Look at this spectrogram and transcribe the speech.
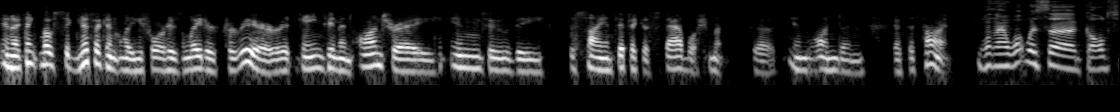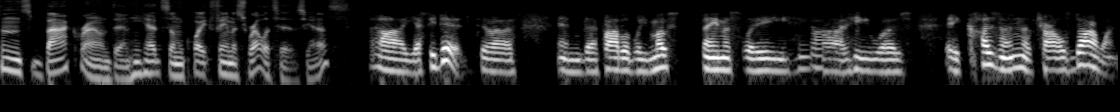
And I think most significantly for his later career, it gained him an entree into the, the scientific establishment uh, in London at the time. Well, now, what was uh, Galton's background then? He had some quite famous relatives, yes? Uh, yes, he did. Uh, and uh, probably most famously, uh, he was a cousin of Charles Darwin,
